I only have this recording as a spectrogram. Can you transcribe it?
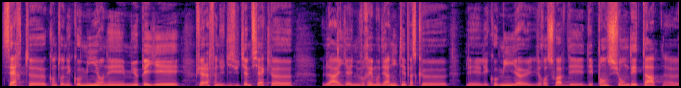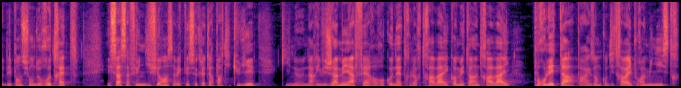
certes, euh, quand on est commis, on est mieux payé. Puis à la fin du XVIIIe siècle, là, il y a une vraie modernité parce que les, commis, ils reçoivent des, des pensions d'État, des pensions de retraite. Et ça, ça fait une différence avec les secrétaires particuliers qui n'arrivent jamais à faire reconnaître leur travail comme étant un travail pour l'État, par exemple, quand ils travaillent pour un ministre.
